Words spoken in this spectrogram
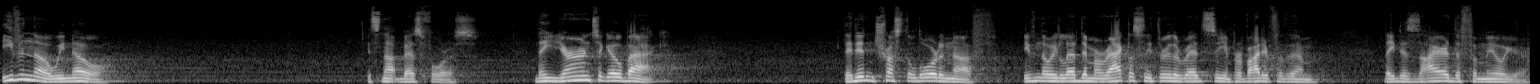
Even though we know it's not best for us, they yearn to go back. They didn't trust the Lord enough even though he led them miraculously through the Red Sea and provided for them, they desired the familiar.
